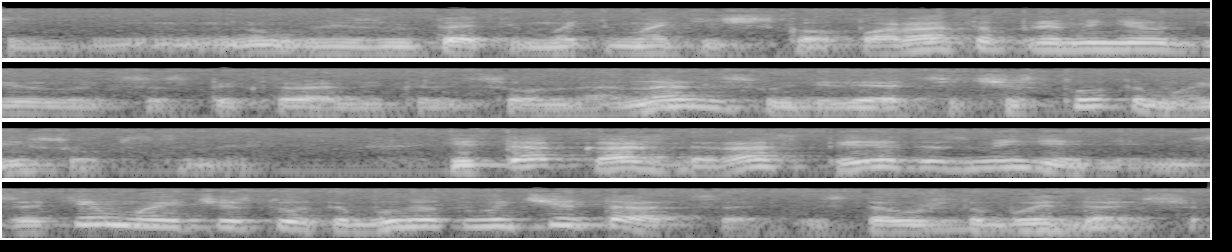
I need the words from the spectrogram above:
ну, в результате математического аппарата применен, делается спектральный коллекционный анализ, выделяются частоты мои собственные. И так каждый раз перед изменениями. Затем мои частоты будут вычитаться из того, что будет дальше.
